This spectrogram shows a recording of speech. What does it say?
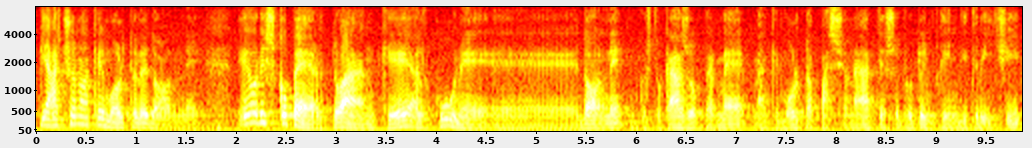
piacciono anche molto alle donne. E ho riscoperto anche alcune eh, donne, in questo caso per me anche molto appassionate soprattutto intenditrici,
